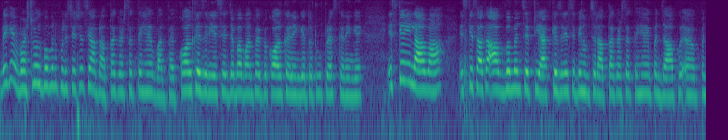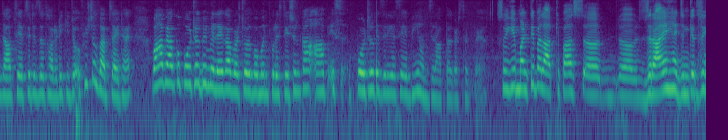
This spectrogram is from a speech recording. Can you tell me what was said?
देखिए वर्चुअल वुमन पुलिस स्टेशन से आप रब्ता कर सकते हैं। वन फाइव कॉल के ज़रिए से जब आप वन फाइव पर कॉल करेंगे तो टू प्रेस करेंगे। इसके अलावा इसके साथ आप वुमेन सेफ्टी ऐप के ज़रिए से भी हमसे रब्ता कर सकते हैं Punjab Punjab safe cities authority की जो ऑफिशियल वेबसाइट है। वहाँ पे आपको पोर्टल भी मिलेगा वर्चुअल वुमेन पुलिस स्टेशन का। आप इस पोर्टल के ज़रिए से भी हमसे रब्ता कर सकते हैं। सो so, ये मल्टीपल आपके पास ज़राए हैं जिनके थ्रू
